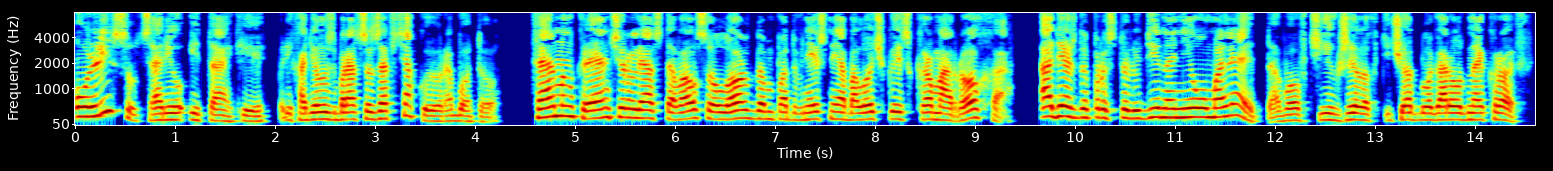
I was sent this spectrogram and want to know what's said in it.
Улису, царю Итаки, приходилось браться за всякую работу. Ферман Кренчерли оставался лордом под внешней оболочкой скомороха. Одежда простолюдина не умаляет того, в чьих жилах течет благородная кровь.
